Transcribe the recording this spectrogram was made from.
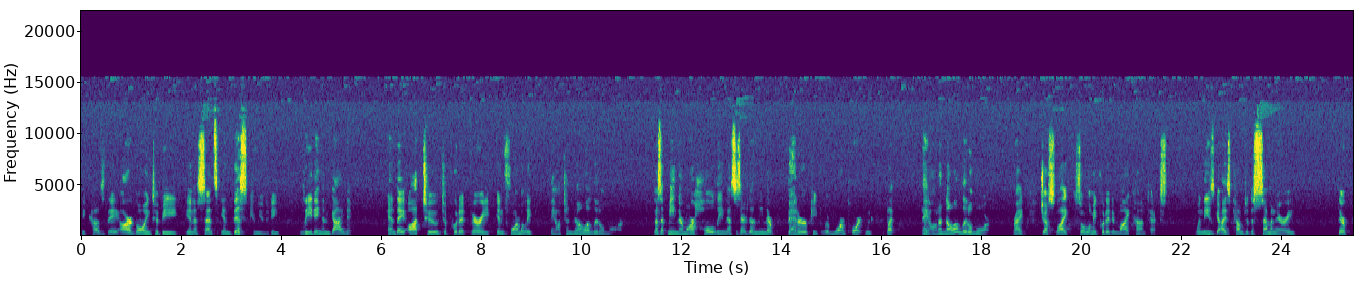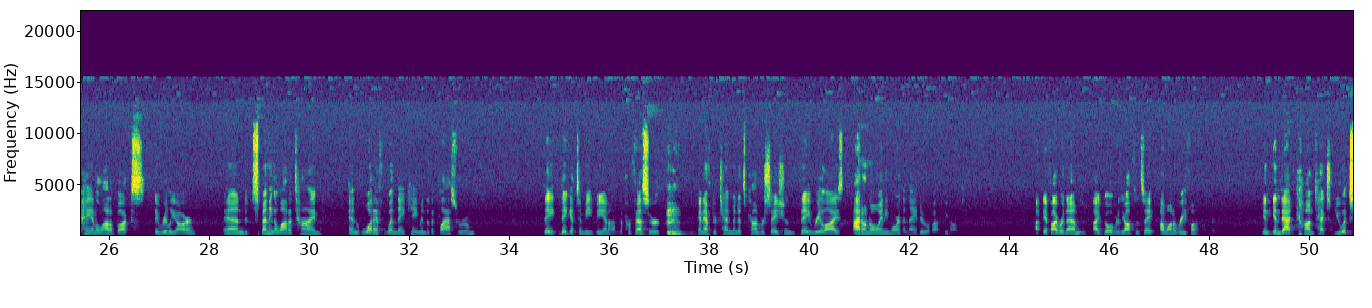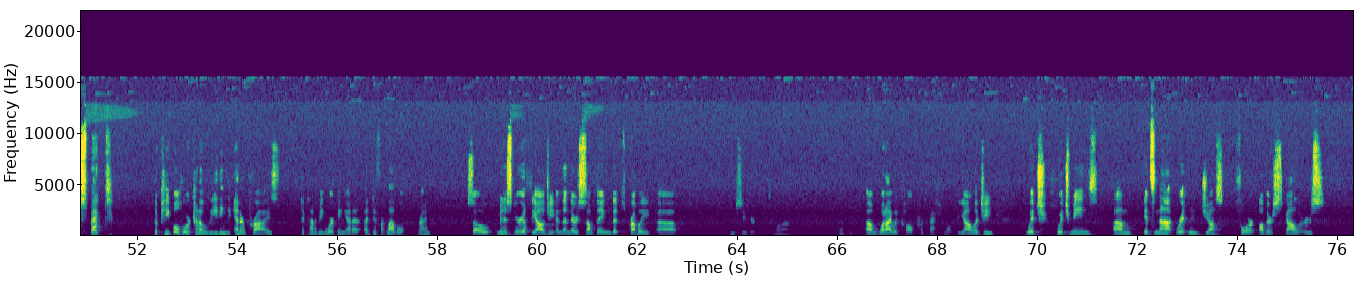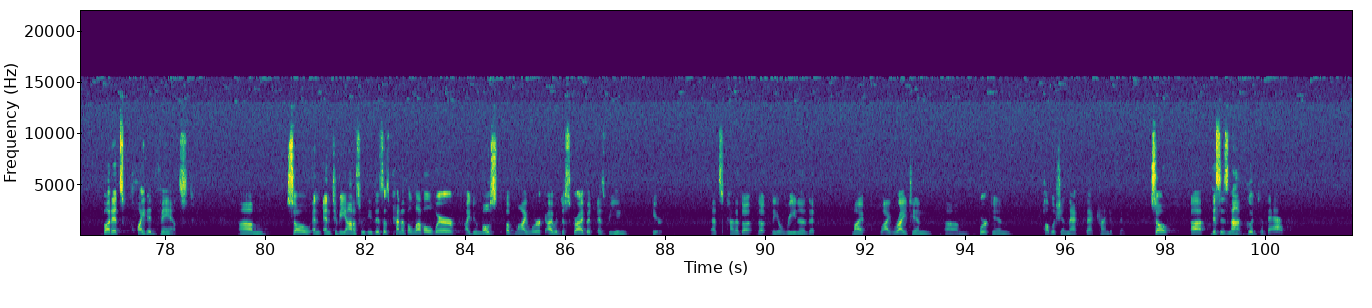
because they are going to be, in a sense, in this community, leading and guiding. And they ought to, to put it very informally, they ought to know a little more. Doesn't mean they're more holy necessarily, doesn't mean they're better people or more important, but they ought to know a little more, right? Just like, so let me put it in my context. When these guys come to the seminary, they're paying a lot of bucks they really are. And spending a lot of time. And what if when they came into the classroom, they, they get to meet me and I'm the professor, and after 10 minutes conversation, they realize I don't know any more than they do about theology. If I were them, I'd go over to the office and say, I want a refund. In, in that context, you expect the people who are kind of leading the enterprise to kind of be working at a, a different level, right? So ministerial theology, and then there's something that's probably, uh, let me see here? Um, what I would call professional theology, which which means um, it's not written just for other scholars, but it's quite advanced. Um, so, and, and to be honest with you, this is kind of the level where I do most of my work. I would describe it as being here. That's kind of the, the, the arena that my, I write in, um, work in, publish in, that, that kind of thing. So, uh, this is not good to bad,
